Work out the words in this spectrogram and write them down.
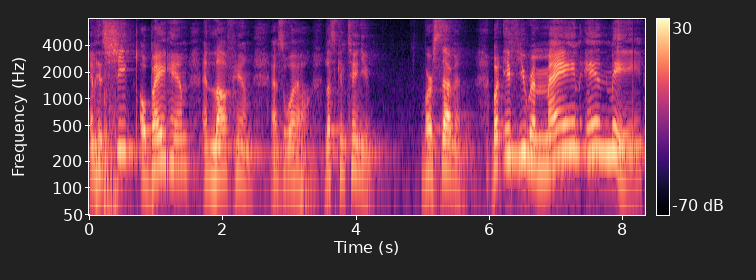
and his sheep obey him and love him as well. Let's continue. Verse 7 But if you remain in me,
